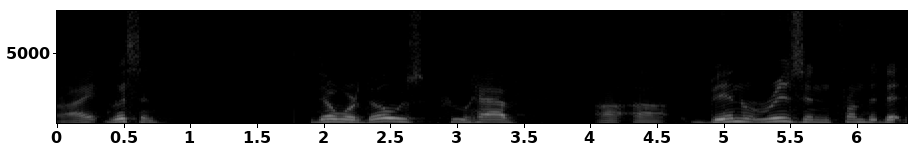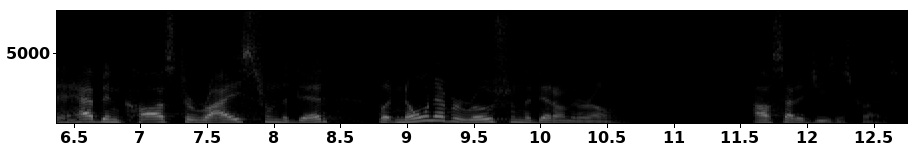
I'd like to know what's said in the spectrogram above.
All right? Listen, there were those who have uh, uh, been risen from the that have been caused to rise from the dead, but no one ever rose from the dead on their own outside of Jesus Christ.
